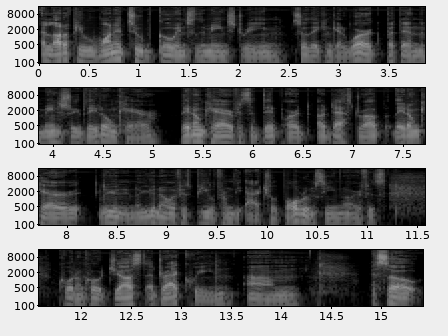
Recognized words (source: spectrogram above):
a lot of people wanted to go into the mainstream so they can get work, but then the mainstream they don't care. They don't care if it's a dip or or death drop. They don't care, you know, you know, if it's people from the actual ballroom scene or if it's quote unquote just a drag queen. Um, so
